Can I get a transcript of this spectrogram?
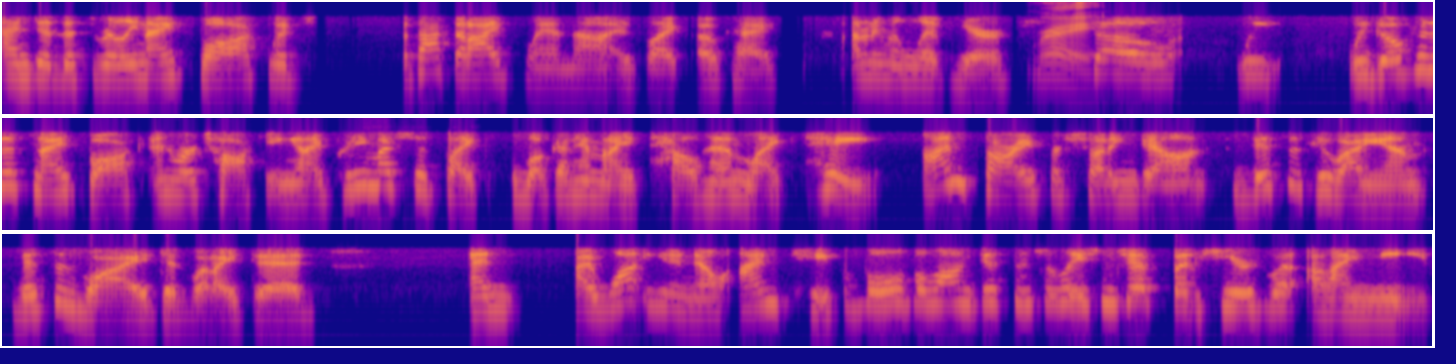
and did this really nice walk. Which the fact that I planned that is like, okay, I don't even live here. Right. So we we go for this nice walk and we're talking and I pretty much just like look at him and I tell him like, "Hey, I'm sorry for shutting down. This is who I am. This is why I did what I did." And I want you to know I'm capable of a long distance relationship, but here's what I need.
